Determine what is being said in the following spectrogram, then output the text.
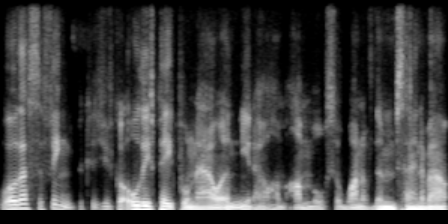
Well, that's the thing because you've got all these people now, and you know, I'm I'm also one of them saying about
